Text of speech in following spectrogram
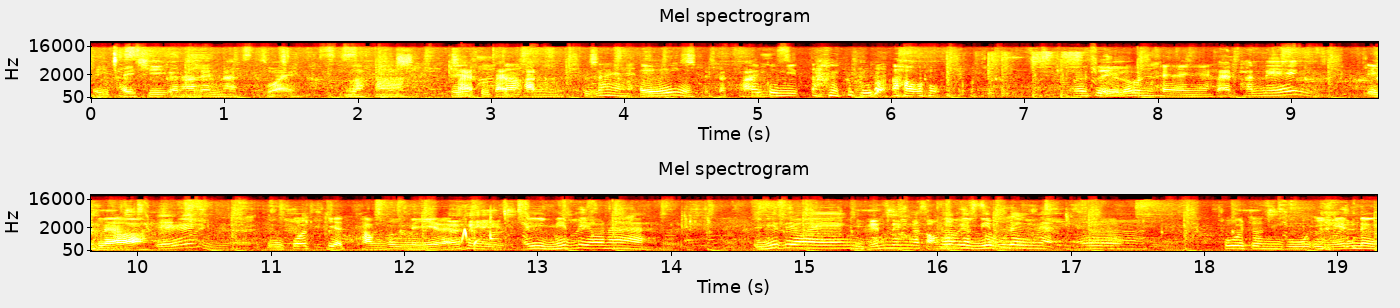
ไอ้ยไทยชี้ก็น่าเล่นนะ สวย ราคา แปดกูแปดพันได้ไงเออแปดพันถ้ากูมีตังค์กูก็เอา มันสวยแล้วมันแพงไง8,000เองอีกแล้วเหรอะเองกูโคตรเกลียดคำพวกนี้เลยเฮ้ยไอ้อีกนิดเดียวนะอีกนิดเดียวเองอีกนิดนึงนะสองเพิ่มอีกนิดนึงเนี่ยเออพูดจนกูอีกนิดนึง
